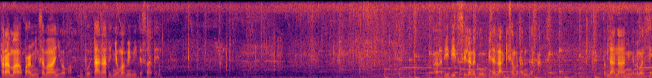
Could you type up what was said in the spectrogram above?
Tara mga farming samahan nyo ako. Pupuntahan natin yung mamimitas natin. Ah, di dito sila nag-uumpisa lagi sa matanda. Tanda namin kalamansi.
